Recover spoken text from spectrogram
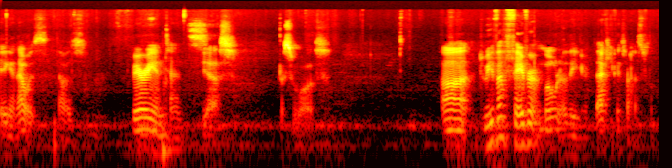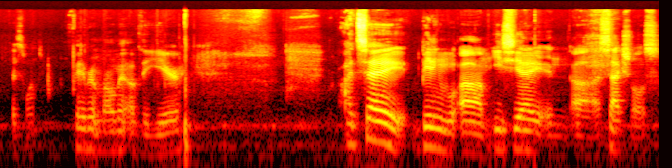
EC again, that was that was very intense. Yes, yes it was. Uh, do we have a favorite moment of the year? Beck, you can start this this one. Favorite moment of the year? I'd say beating um, ECA in uh, sectionals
